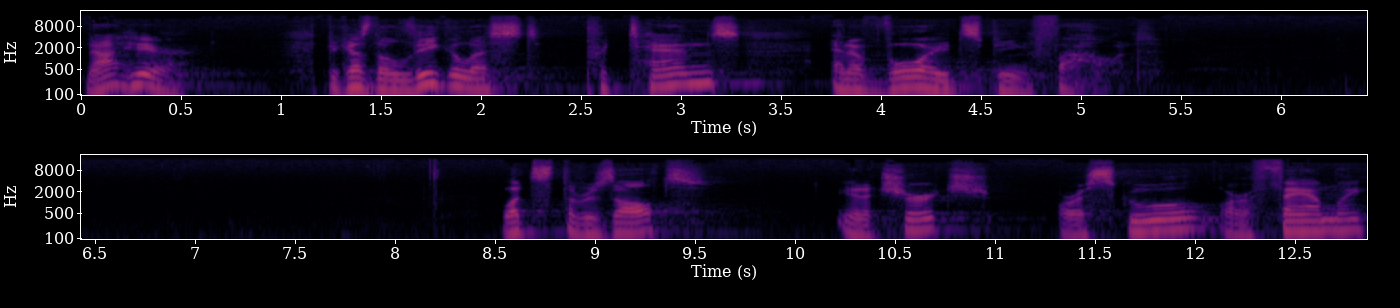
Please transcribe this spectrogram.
Not here. Because the legalist pretends and avoids being found. What's the result in a church or a school or a family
